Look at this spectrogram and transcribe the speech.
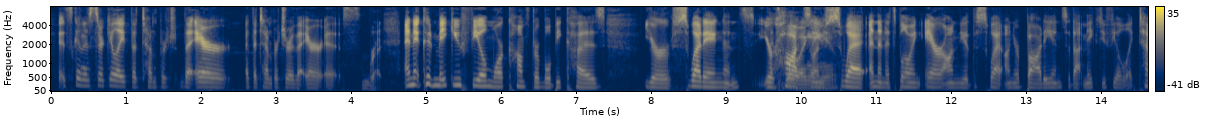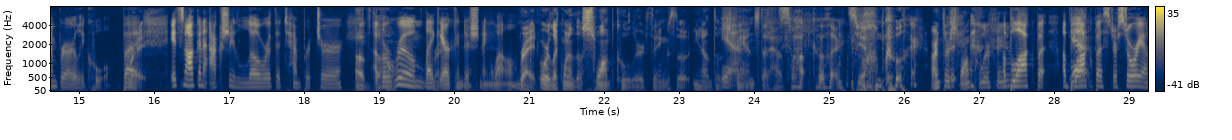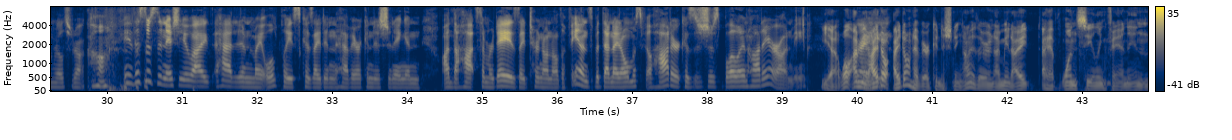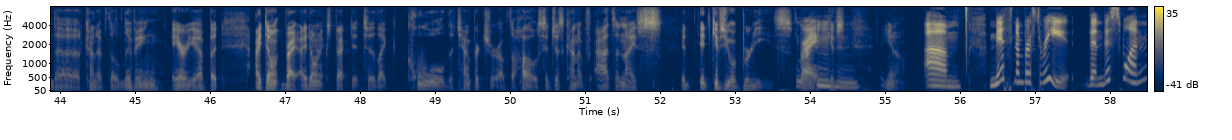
It's going to circulate the temperature, the air at the temperature the air is. right, and it could make you feel more comfortable because you're sweating and you're It's hot, blowing so you, you. sweat, and then it's blowing air on you, the sweat on your body, and so that makes you feel like temporarily cool. But Right. it's not going to actually lower the temperature Of the a home. room like air conditioning will. Right, or like one of those swamp cooler things. The you know those Yeah. fans that have. Swamp cooler. Swamp cooler. Aren't there swamp cooler fans? A block, but a Yeah. blockbuster story on Realtor.com. Hey, this was an issue I had in my old place because I didn't have air conditioning, and on the hot summer days, I turn on all the fans, but then I'd almost feel hotter because it's just blowing hot air on me. Yeah, well, I mean, I don't, I don't have air conditioning either, and I mean, I, I have one ceiling fan in the kind of the living area, but I don't, right, I don't expect it to like cool the temperature of the house. It just kind of adds a nice, it, it gives you a breeze, Right. It gives, you know, Um, myth number three. Then this one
